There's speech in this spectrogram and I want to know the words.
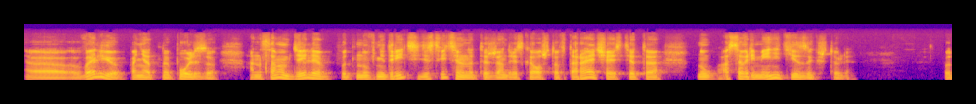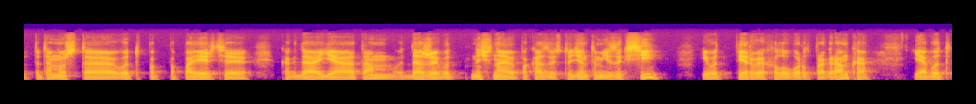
э, value, понятную пользу, а на самом деле вот, ну, внедрить, действительно, ты же, Андрей, сказал, что вторая часть – это ну, осовременить язык, что ли. Вот, потому что, вот поверьте, когда я там даже вот начинаю показывать студентам язык C, и вот первая Hello World программка, я вот,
